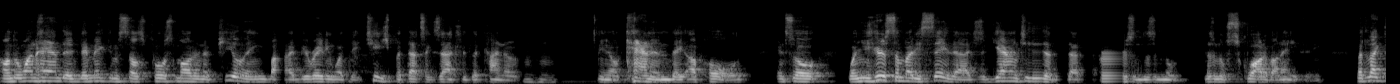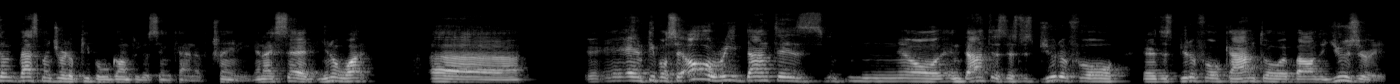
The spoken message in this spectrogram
on the one hand, they, they make themselves postmodern appealing by berating what they teach, but that's exactly the kind of mm-hmm. you know canon they uphold. And so when you hear somebody say that, just guarantee that that person doesn't know doesn't know squat about anything. But like the vast majority of people who've gone through the same kind of training, and I said, you know what? Uh, and people say, "Oh, read Dante's." You know, in Dante's, there's this beautiful, there's this beautiful canto about the usury,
